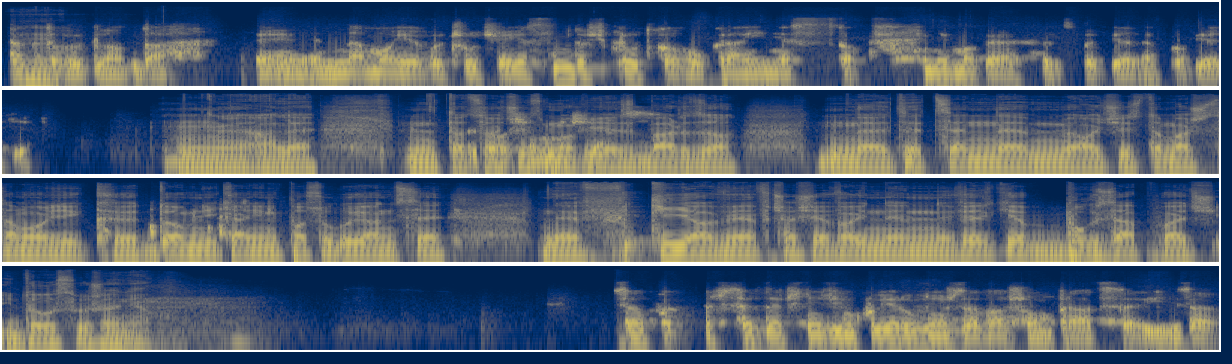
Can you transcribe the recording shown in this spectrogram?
Tak to Mhm. wygląda y, na moje wyczucie. Jestem dość krótko w Ukrainie, stąd nie mogę zbyt wiele powiedzieć. Mm, ale to, co ojciec mówi, jest bardzo mm, cenne. Ojciec Tomasz Samulik, dominikanin posługujący w Kijowie w czasie wojny. Wielkie Bóg zapłać i do usłyszenia. Zapłać serdecznie dziękuję również za Waszą pracę i za,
